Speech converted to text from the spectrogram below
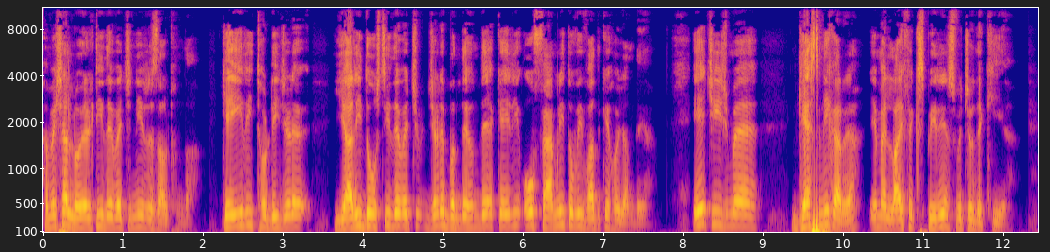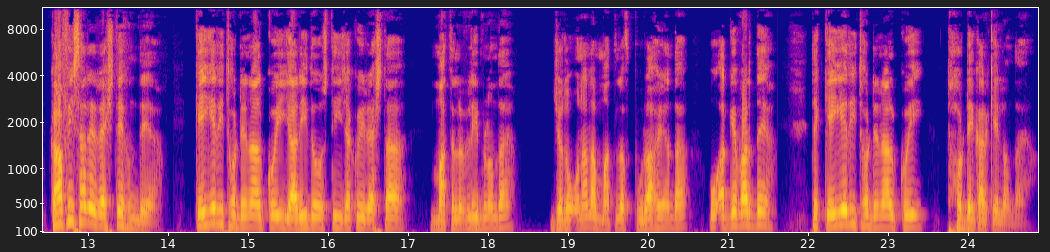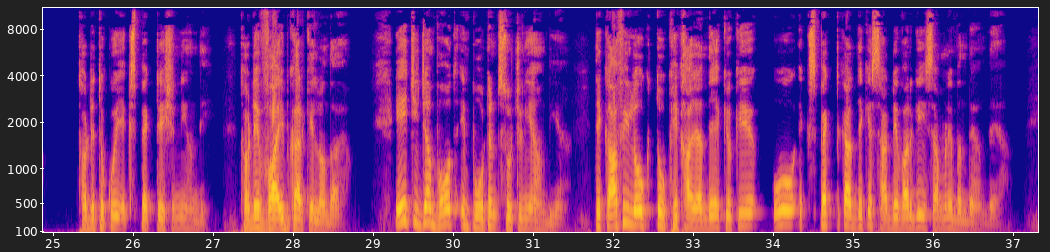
ਹਮੇਸ਼ਾ ਲਾਇਲਟੀ ਦੇ ਵਿੱਚ ਨਹੀਂ ਰਿਜ਼ਲਟ ਹੁੰਦਾ। ਕਈ ਵਾਰੀ ਤੁਹਾਡੀ ਜਿਹੜੇ ਯਾਰੀ ਦੋਸਤੀ ਦੇ ਵਿੱਚ ਜਿਹੜੇ ਬੰਦੇ ਹੁੰਦੇ ਆ, ਕਈ ਵਾਰੀ ਉਹ ਫੈਮਿਲੀ ਤੋਂ ਵੀ ਵੱਧ ਕੇ ਹੋ ਜਾਂਦੇ ਆ। ਇਹ ਚੀਜ਼ ਮੈਂ ਗੈਸ ਨਹੀਂ ਕਰ ਰਿਹਾ, ਇਹ ਮੈਂ ਲਾਈਫ ਐਕਸਪੀਰੀਅੰਸ ਵਿੱਚੋਂ ਦੇਖੀ ਹੈ ਕਾਫੀ ਸਾਰੇ ਰਿਸ਼ਤੇ ਹੁੰਦੇ ਆ। ਕਈ ਵਾਰੀ ਤੁਹਾਡੇ ਨਾਲ ਕੋਈ ਯਾਰੀ ਦੋਸਤੀ ਜਾਂ ਕੋਈ ਰਿਸ਼ਤਾ ਮਤਲਬ ਲਈ ਬਣਾਉਂਦਾ, ਜਦੋਂ ਉਹਨਾਂ ਦਾ ਮਤਲਬ ਪੂਰਾ ਹੋ ਜਾਂਦਾ, ਉਹ ਅੱਗੇ ਵਧਦੇ ਆ। ਤੇ ਕਈ ਵਾਰੀ ਤੁਹਾਡੇ ਨਾਲ ਕੋਈ ਤੁਹਾਡੇ ਕਰਕੇ ਲਾਉਂਦਾ ਆ। ਤੁਹਾਡੇ ਤੋਂ ਕੋਈ ਐਕਸਪੈਕਟੇਸ਼ਨ ਨਹੀਂ ਹੁੰਦੀ। ਤੁਹਾਡੇ ਵਾਈਬ ਕਰਕੇ ਲਾਉਂਦਾ ਆ। ਇਹ ਚੀਜ਼ਾਂ ਬਹੁਤ ਇੰਪੋਰਟੈਂਟ ਸੋਚਣੀਆਂ ਹੁੰਦੀਆਂ। ਤੇ ਕਾਫੀ ਲੋਕ ਧੋਖੇ ਖਾ ਜਾਂਦੇ ਆ ਕਿਉਂਕਿ ਉਹ ਐਕਸਪੈਕਟ ਕਰਦੇ ਕਿ ਸਾਡੇ ਵਰਗੇ ਹੀ ਸਾਹਮਣੇ ਬੰਦੇ ਹੁੰਦੇ ਆ।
